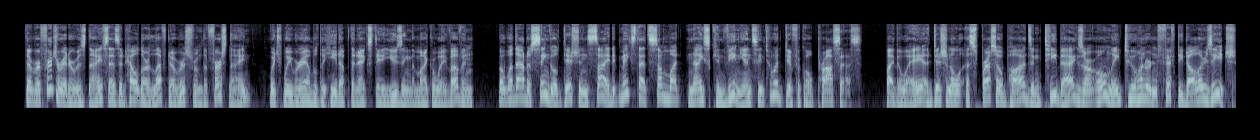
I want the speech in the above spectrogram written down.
The refrigerator was nice as it held our leftovers from the first night, which we were able to heat up the next day using the microwave oven, but without a single dish in sight, it makes that somewhat nice convenience into a difficult process. By the way, additional espresso pods and tea bags are only $250 each,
